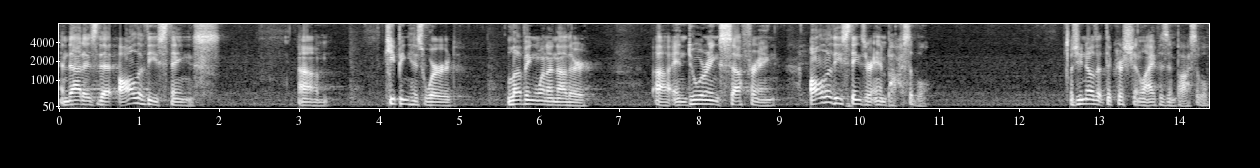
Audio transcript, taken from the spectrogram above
and that is that all of these things, um, keeping his word, loving one another, uh, enduring suffering, all of these things are impossible. Did you know that the Christian life is impossible?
